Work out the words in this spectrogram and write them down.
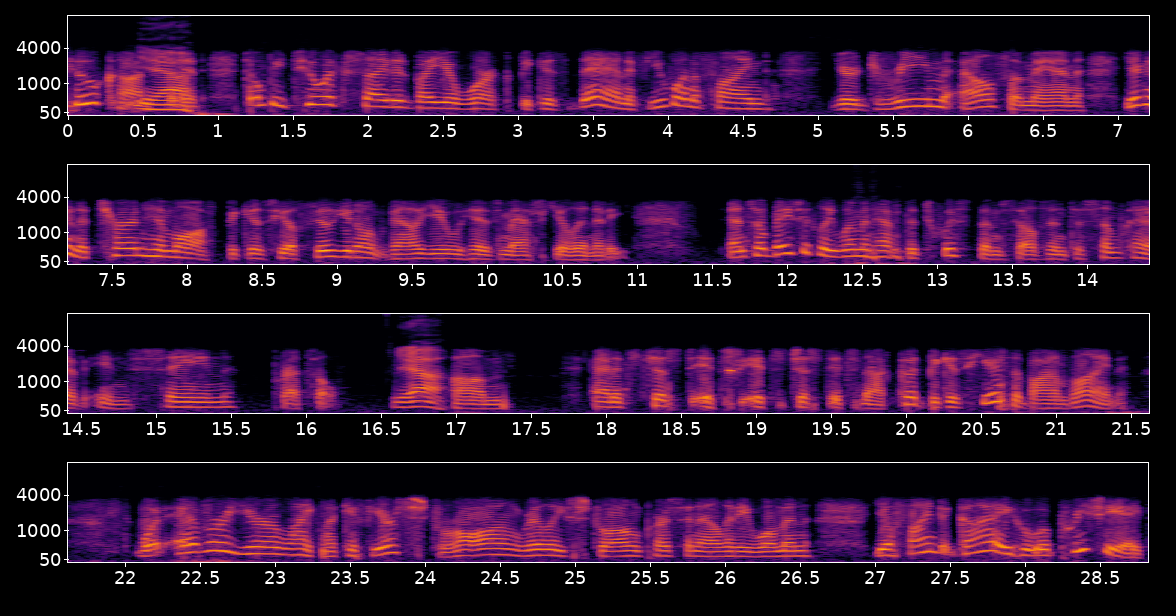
too confident. Yeah. Don't be too excited by your work because then if you want to find your dream alpha man, you're going to turn him off because he'll feel you don't value his masculinity. And so basically, women have to twist themselves into some kind of insane pretzel. Yeah. Um, and it's just it's it's just it's not good because here's the bottom line whatever you're like, like if you're strong, really strong personality woman, you'll find a guy who appreciates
